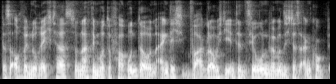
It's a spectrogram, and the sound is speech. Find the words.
dass auch wenn du recht hast, so nach dem Motto, fahr runter. Und eigentlich war, glaube ich, die Intention, wenn man sich das anguckt,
